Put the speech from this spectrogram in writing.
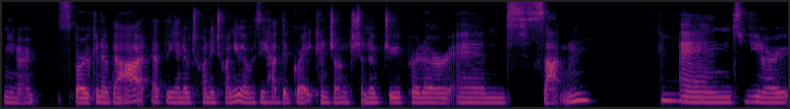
you know spoken about at the end of 2020 we obviously had the great conjunction of jupiter and saturn mm-hmm. and you know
